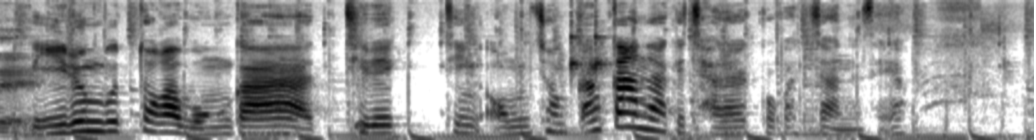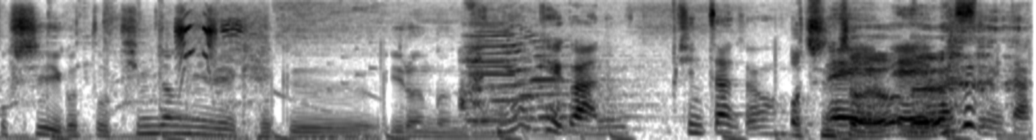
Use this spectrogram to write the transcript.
네. 그 이름부터가 뭔가 디렉팅 엄청 깐깐하게 잘할 것 같지 않으세요? 혹시 이것도 팀장님의 개그 이런 건가요? 이거 개그 아니 진짜죠. 어, 진짜요? 네, 네. 네, 맞습니다.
